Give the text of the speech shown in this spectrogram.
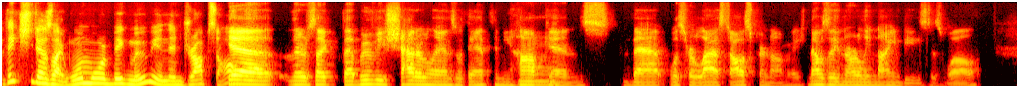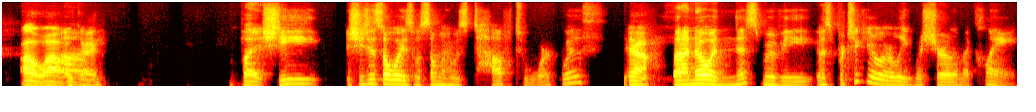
I think she does like one more big movie and then drops off. yeah, there's like that movie Shadowlands with Anthony Mm. Hopkins. That was her last Oscar nomination. That was in the early '90s as well. Oh wow. Um, Okay. but she she just always was someone who was tough to work with. yeah. but I know in this movie it was particularly with Shirley MacLaine.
